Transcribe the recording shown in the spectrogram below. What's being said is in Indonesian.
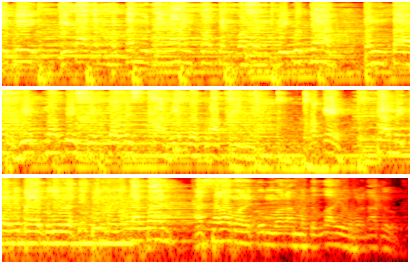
TV kita akan bertemu dengan konten-konten berikutnya tentang hipnotis hipnosis hipnoterapinya. Oke kami dari Bayar Budaya TV mengucapkan assalamualaikum warahmatullahi wabarakatuh.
